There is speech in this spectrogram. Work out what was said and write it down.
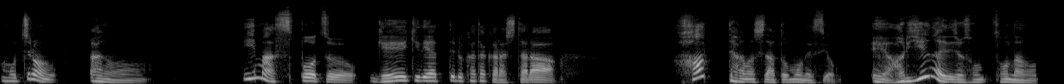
もちろん、あの、今スポーツを現役でやってる方からしたら、はって話だと思うんですよ。え、ありえないでしょ、そそんなの。っ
